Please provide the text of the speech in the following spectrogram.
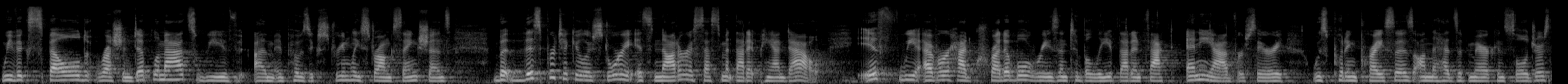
We've expelled Russian diplomats, we've um, imposed extremely strong sanctions, but this particular story, it's not our assessment that it panned out. If we ever had credible reason to believe that, in fact, any adversary was putting prices on the heads of American soldiers,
